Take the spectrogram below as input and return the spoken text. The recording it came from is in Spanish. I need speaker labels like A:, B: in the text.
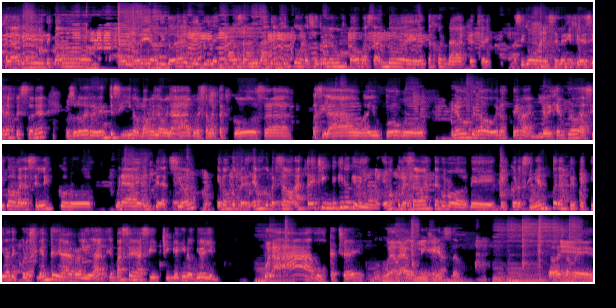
A: ojalá que tengamos auditores y auditoras de que la estén pasando igual de bien como nosotros lo hemos estado pasando en estas jornadas, ¿cachai? Así como van a hacer la diferencia a las personas, nosotros de repente sí nos vamos en la volada, conversamos hartas cosas, vacilamos ahí un poco, y nos hemos pegado buenos temas. Los ejemplos, así como para hacerles como una interacción. Hemos, hemos conversado hasta de Shingeki no Kyojin, hemos conversado hasta como de el conocimiento, las perspectivas del conocimiento y de la realidad en base a Shingeki no Kyojin. ¡Volá! ¿Cachai? Buena,
B: eh,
